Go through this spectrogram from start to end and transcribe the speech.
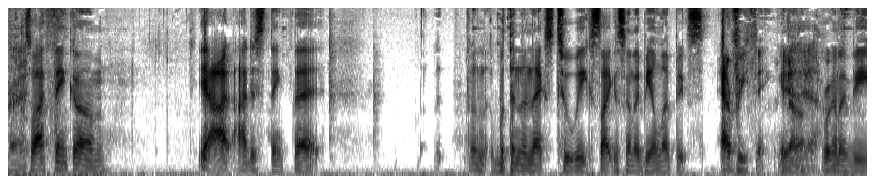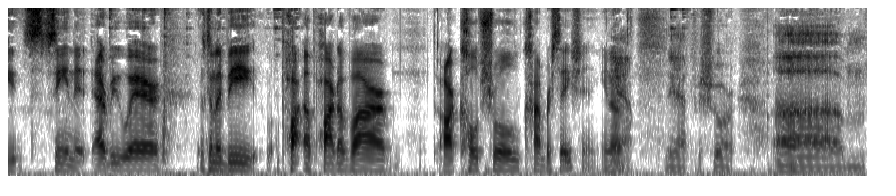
Right. So I think, um, yeah, I, I just think that within the next two weeks, like it's going to be Olympics everything. You Yeah, know, yeah. we're going to be seeing it everywhere. It's going to be a part, a part of our our cultural conversation. You know, Yeah, yeah, for sure. Um,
